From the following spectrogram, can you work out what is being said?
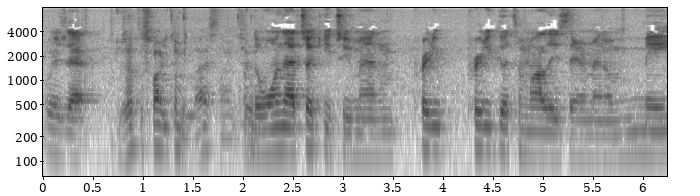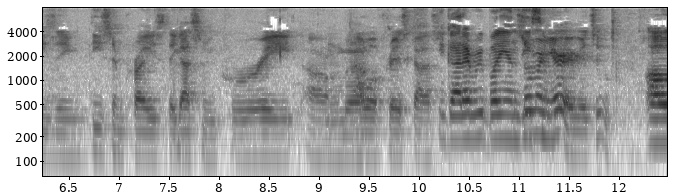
where's that Was that the spot you told me last time too? the one that took you to man pretty pretty good tamales there man amazing decent price they got some great um Yeah. agua frescas You got everybody in it's over in your area too Oh,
